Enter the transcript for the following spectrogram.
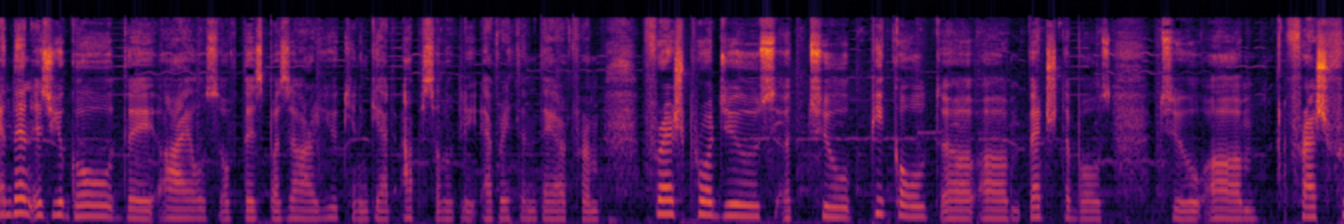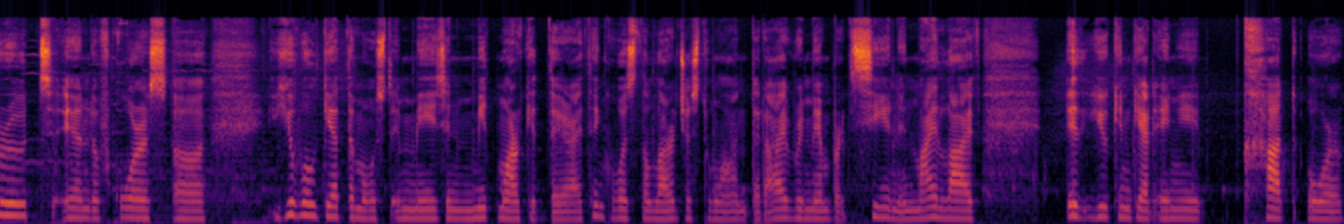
And then as you go the aisles of this bazaar, you can get absolutely everything there from fresh produce uh, to pickled uh, um, vegetables to um, fresh fruit and of course uh, you will get the most amazing meat market there. I think was the largest one that i remembered seeing in my life. It, you can get any cut or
